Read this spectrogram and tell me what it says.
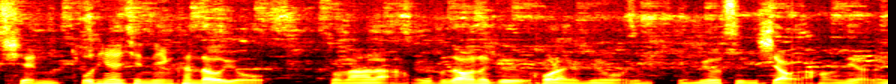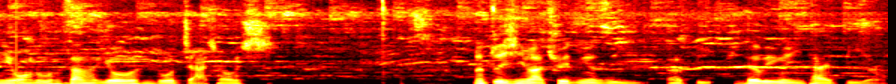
前昨天还前天看到有索拉拉，我不知道那个后来有没有有有没有生效了哈，因为因为网络上又有很多假消息。那最起码确定的是以呃比比特币跟以太币哦，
